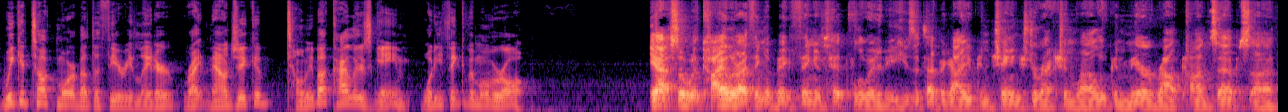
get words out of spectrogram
We could talk more about the theory later. Right now, Jacob, tell me about Kyler's game. What do you think of him overall? Yeah, so with Kyler, I think a big thing is hip fluidity. He's the type of guy who can change direction well, who can mirror route concepts. Uh,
